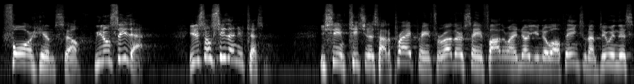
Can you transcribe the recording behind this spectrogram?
for himself. We don't see that. You just don't see that in the New Testament. You see him teaching us how to pray, praying for others, saying, Father, I know you know all things, but I'm doing this,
